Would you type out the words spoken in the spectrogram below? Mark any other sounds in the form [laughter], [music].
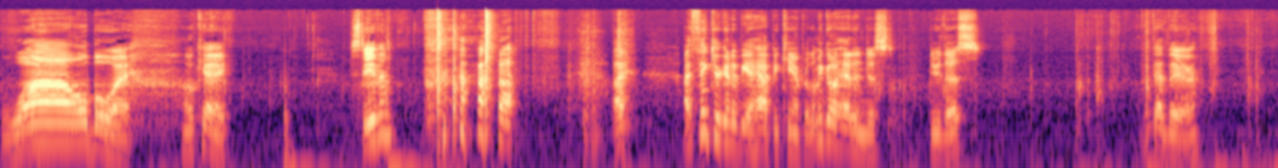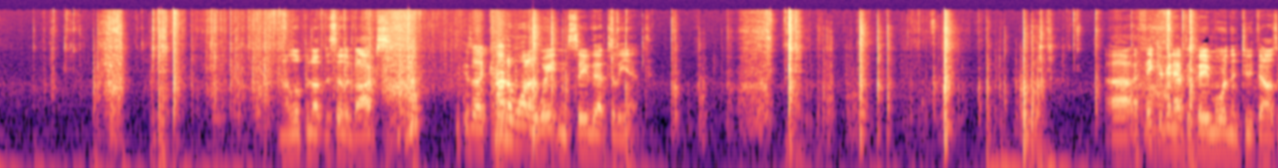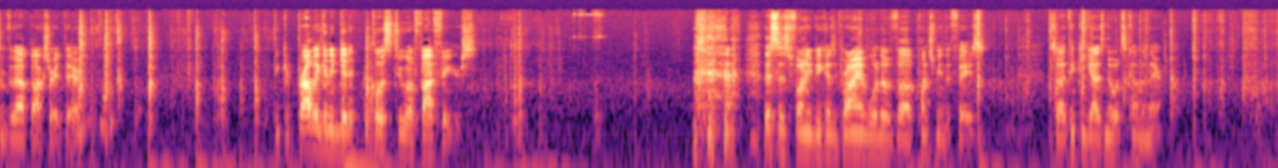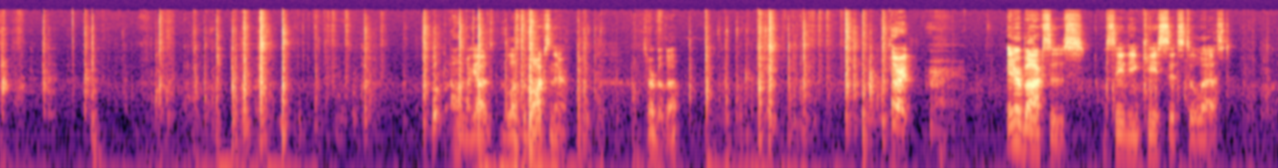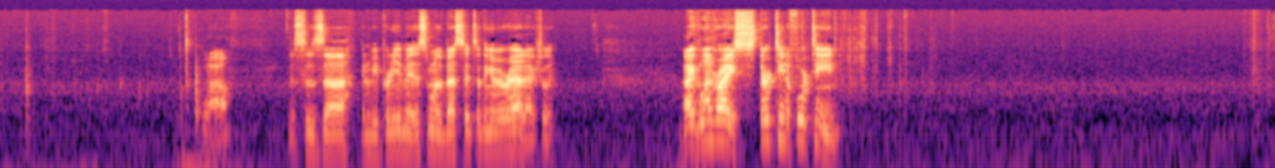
Wow, boy. Okay. Steven? [laughs] I I think you're going to be a happy camper. Let me go ahead and just do this. Put that there. And I'll open up this other box because I kind of want to wait and save that to the end. Uh, I think you're gonna have to pay more than two thousand for that box right there. I think you're probably gonna get it close to uh, five figures. [laughs] this is funny because Brian would have uh, punched me in the face, so I think you guys know what's coming there. Oh, oh my god, left the box in there. Sorry about that. Inner boxes. I'll save the encased sets till last. Wow. This is uh, going to be pretty amazing. This is one of the best hits I think I've ever had, actually. Alright, Glen Rice, 13 to 14.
